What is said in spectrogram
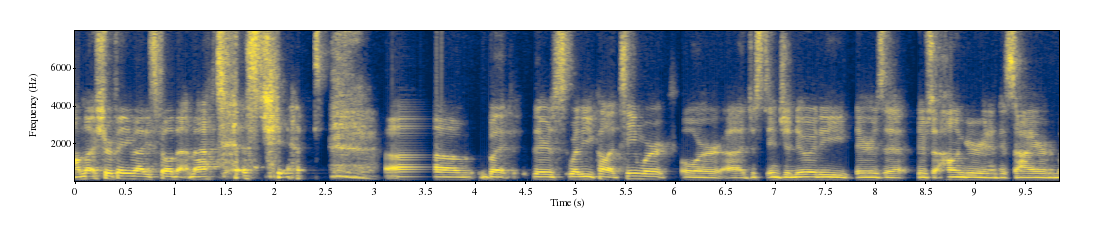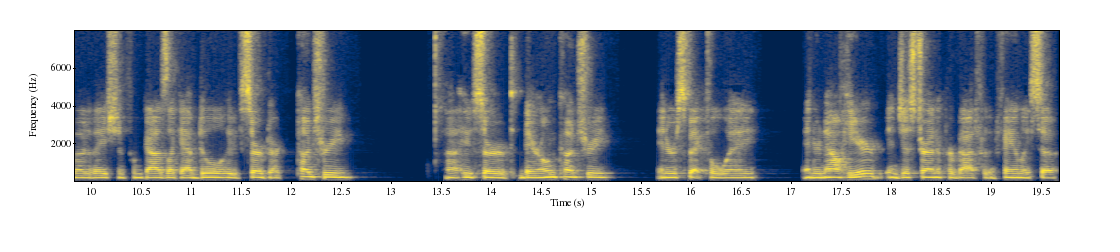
I'm not sure if anybody's failed that math test yet, um, but there's whether you call it teamwork or uh, just ingenuity. There's a there's a hunger and a desire and a motivation from guys like Abdul who've served our country, uh, who served their own country in a respectful way, and are now here and just trying to provide for their family. So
